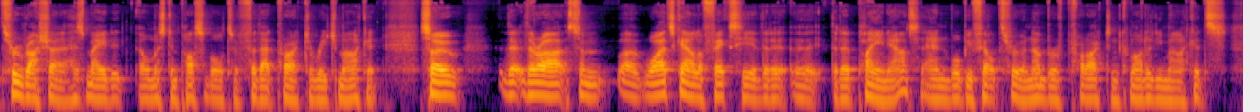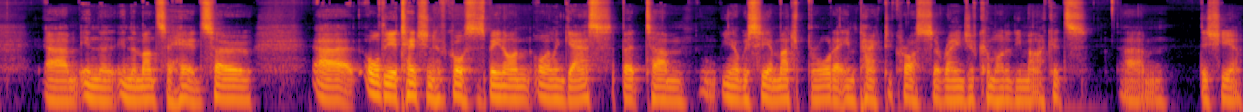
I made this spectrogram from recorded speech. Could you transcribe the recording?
through Russia has made it almost impossible to for that product to reach market. So there are some uh, wide scale effects here that are, uh, that are playing out and will be felt through a number of product and commodity markets um, in the in the months ahead. So. Uh, all the attention, of course, has been on oil and gas, but um, you know we see a much broader impact across a range of commodity markets um, this year.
